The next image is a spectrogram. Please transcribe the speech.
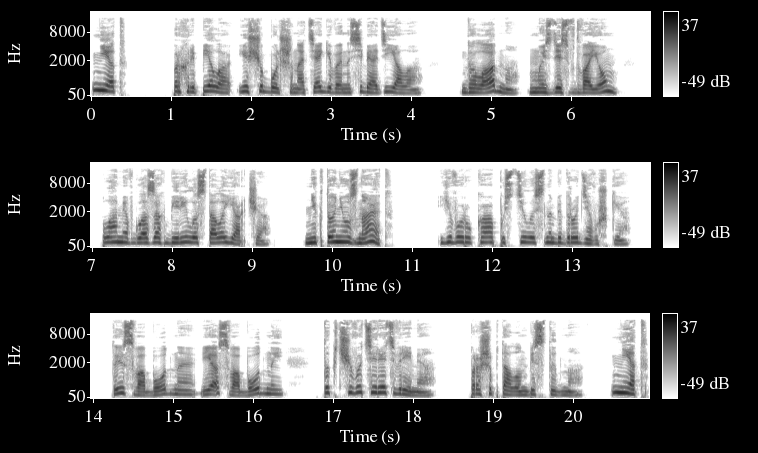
«Нет», прохрипела, еще больше натягивая на себя одеяло. «Да ладно, мы здесь вдвоем». Пламя в глазах Берила стало ярче. «Никто не узнает». Его рука опустилась на бедро девушки. «Ты свободная, я свободный. Так чего терять время?» — прошептал он бесстыдно. «Нет»,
